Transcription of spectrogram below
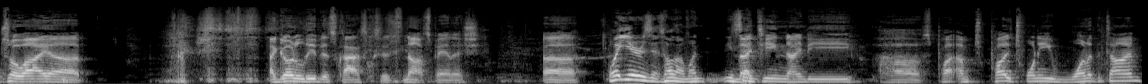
So I uh, I go to leave this class because it's not Spanish. Uh, what year is this? Hold on. What, you said 1990. Uh, I'm probably 21 at the time.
